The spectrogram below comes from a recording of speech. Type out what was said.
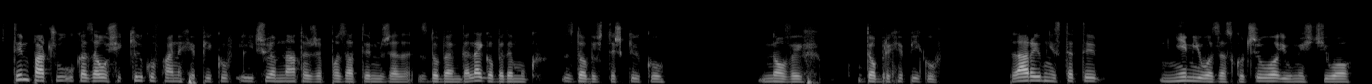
w tym patchu ukazało się kilku fajnych epików i liczyłem na to, że poza tym, że zdobędę Lego, będę mógł zdobyć też kilku nowych, dobrych epików. Plarium niestety niemiło zaskoczyło i umieściło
